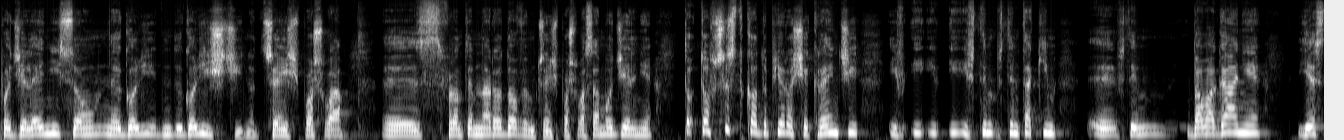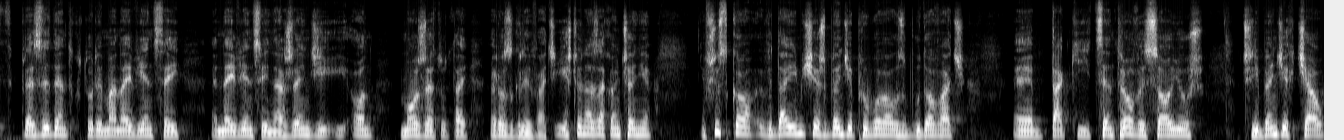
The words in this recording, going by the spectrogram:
podzieleni są goli, goliści. No, część poszła e, z Frontem Narodowym, część poszła samodzielnie. To, to wszystko dopiero się kręci i, i, i w, tym, w tym takim, e, w tym bałaganie jest prezydent, który ma najwięcej, najwięcej narzędzi i on może tutaj rozgrywać. I jeszcze na zakończenie, wszystko wydaje mi się, że będzie próbował zbudować e, taki centrowy sojusz, czyli będzie chciał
